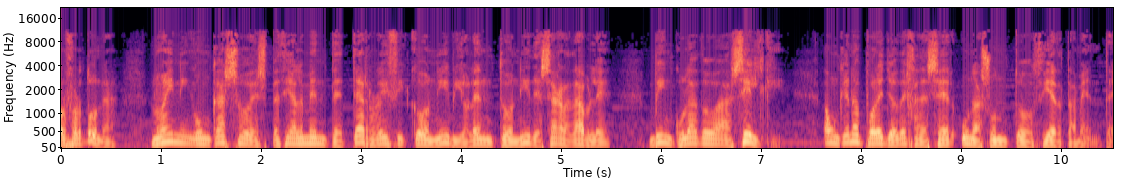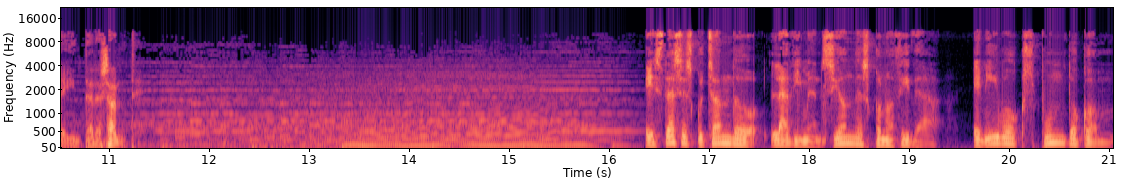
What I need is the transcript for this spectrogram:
Por fortuna, no hay ningún caso especialmente terrorífico, ni violento, ni desagradable vinculado a Silky, aunque no por ello deja de ser un asunto ciertamente interesante. Estás escuchando La Dimensión Desconocida en evox.com.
